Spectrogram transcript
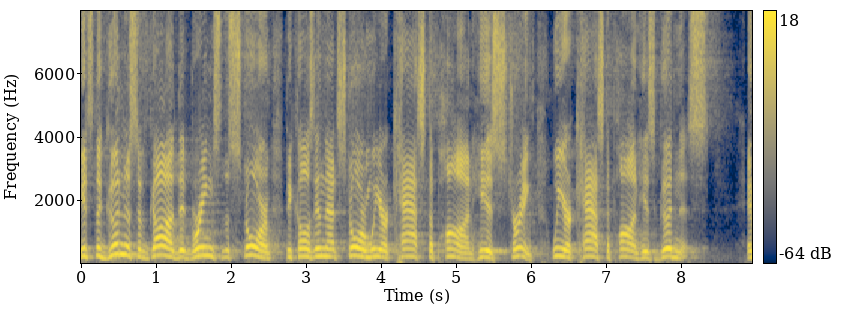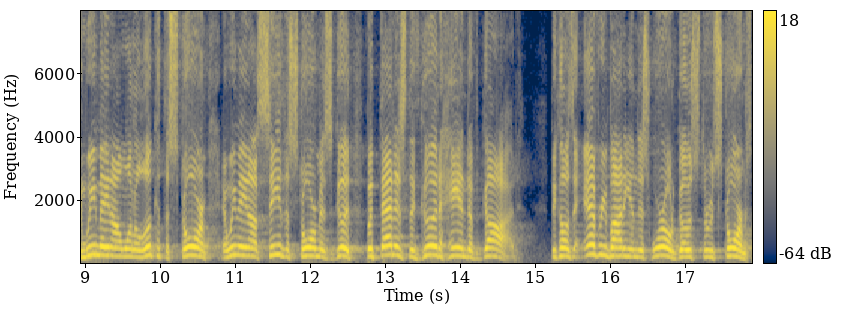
It's the goodness of God that brings the storm because in that storm we are cast upon His strength. We are cast upon His goodness. And we may not want to look at the storm and we may not see the storm as good, but that is the good hand of God. Because everybody in this world goes through storms,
